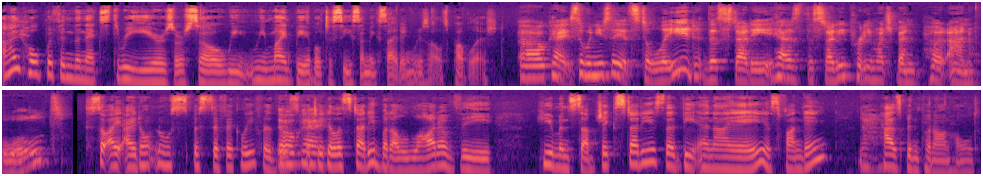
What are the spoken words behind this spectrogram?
I hope within the next three years or so, we, we might be able to see some exciting results published. Okay, so when you say it's delayed the study, has the study pretty much been put on hold? So I, I don't know specifically for this okay. particular study, but a lot of the human subject studies that the NIA is funding. Has been put on hold.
